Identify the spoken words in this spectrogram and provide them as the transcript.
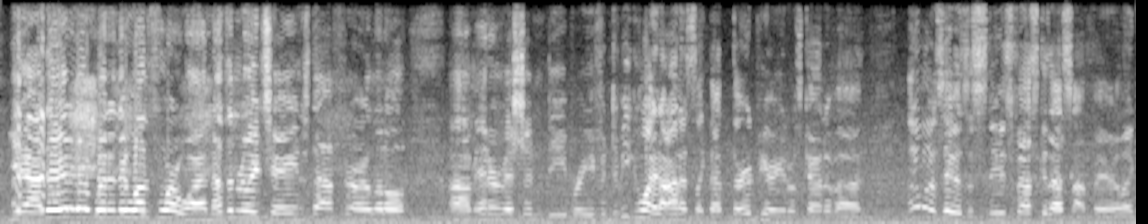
yeah, they ended up winning. They won 4 1. Nothing really changed after our little um, intermission debrief. And to be quite honest, like that third period was kind of a. I don't want to say it was a snooze fest because that's not fair. Like,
